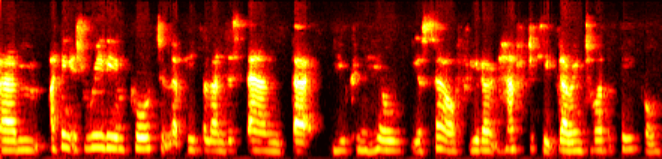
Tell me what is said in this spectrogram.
um, I think it's really important that people understand that you can heal yourself. You don't have to keep going to other people.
